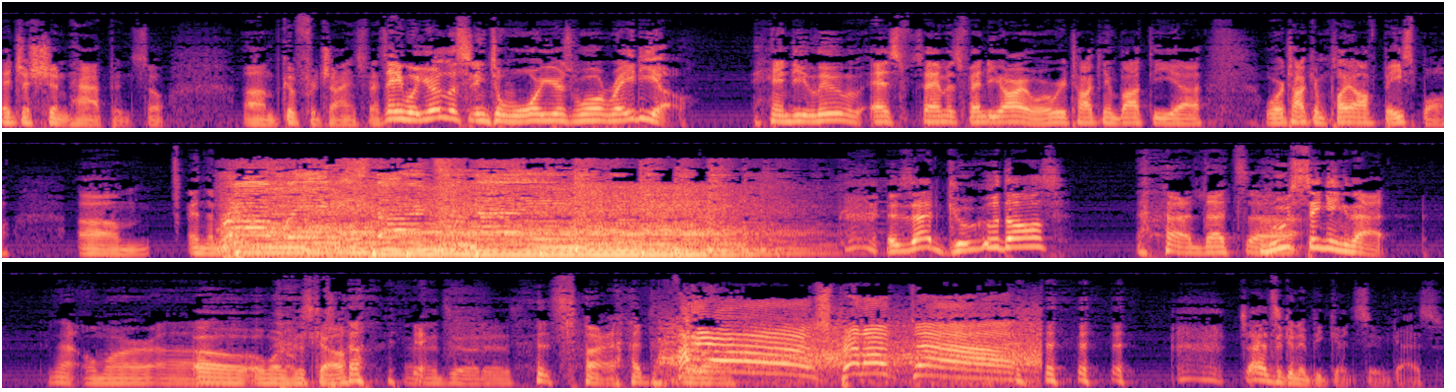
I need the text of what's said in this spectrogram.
It just shouldn't happen. So, um, good for Giants fans. Anyway, you're listening to Warriors World Radio. Andy Liu as Sam Esfandiari, where we're talking about the uh, we're talking playoff baseball. Um, and then is that Goo Goo Dolls? That's uh, Who's singing that? isn't that Omar. Uh, Oh, Omar Vizquel. That's who it is. sorry, I had to. Giants are going to be good soon, guys.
